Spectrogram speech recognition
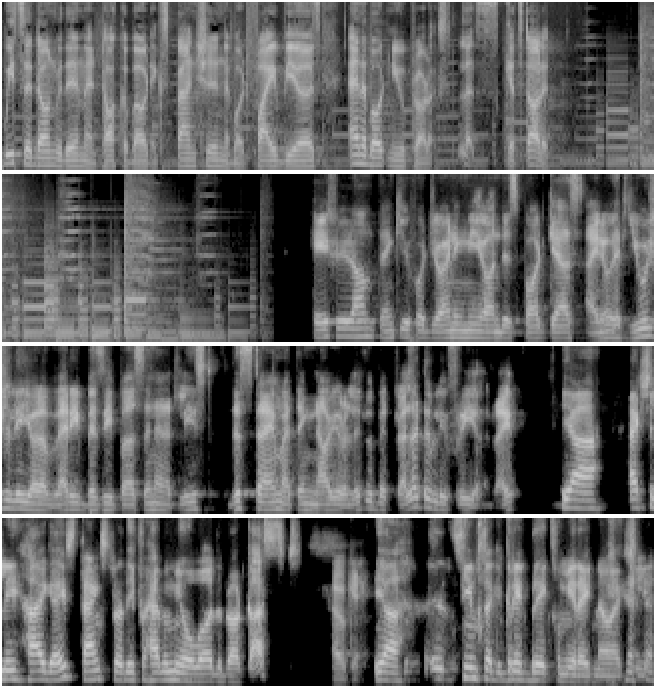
We sit down with him and talk about expansion, about five years, and about new products. Let's get started. Hey Sriram, thank you for joining me on this podcast. I know that usually you're a very busy person, and at least this time, I think now you're a little bit relatively freer, right? Yeah, actually, hi guys. Thanks, Pradeep, for having me over the broadcast. Okay. Yeah, it seems like a great break for me right now, actually.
